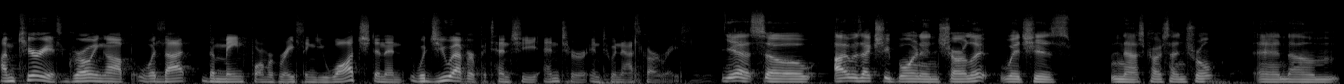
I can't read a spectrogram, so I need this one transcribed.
I'm curious, growing up, was that the main form of racing you watched? And then would you ever potentially enter into a NASCAR race? Yeah. So I was actually born in Charlotte, which is NASCAR Central, and um,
